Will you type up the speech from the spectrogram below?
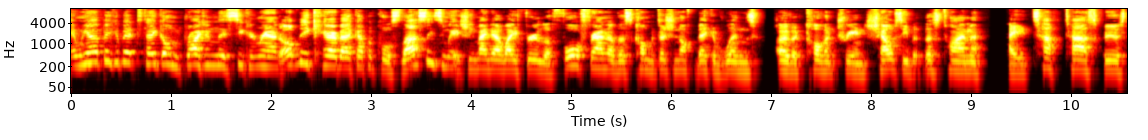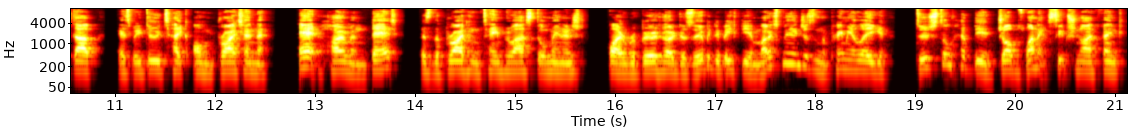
And we are back a bit to take on Brighton in the second round of the Carabao Cup, of course. Last season, we actually made our way through the fourth round of this competition off the back of wins over Coventry and Chelsea, but this time a tough task first up as we do take on Brighton at home, and that is the Brighton team who are still managed by Roberto De Zerbi. To be fair, most managers in the Premier League do still have their jobs. One exception, I think,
